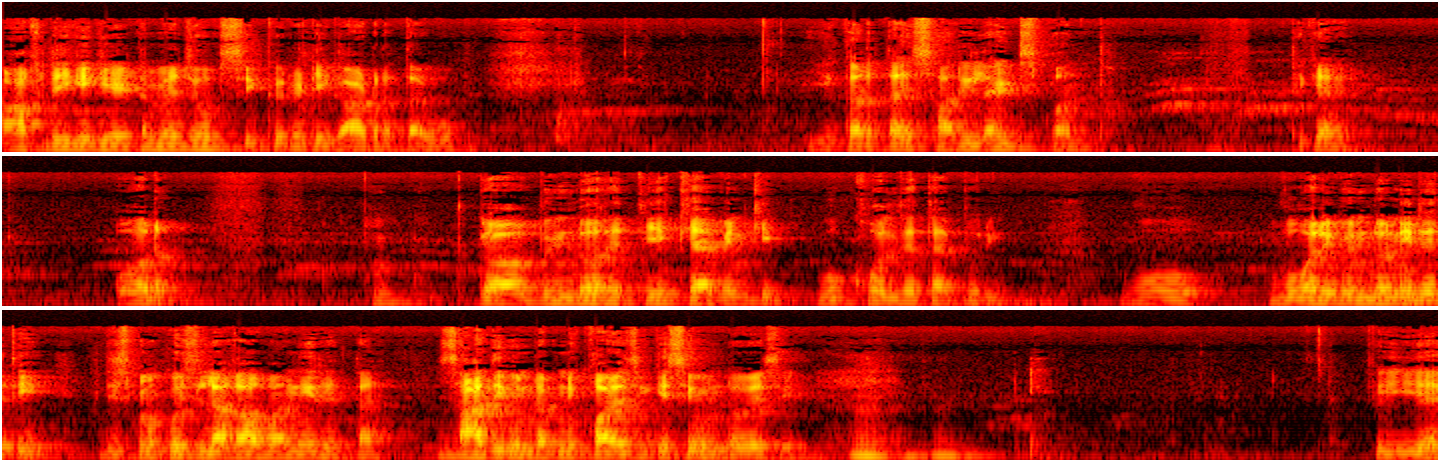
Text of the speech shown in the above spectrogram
आखिरी के गेट में जो सिक्योरिटी गार्ड रहता है वो। ये करता है सारी लाइट्स बंद। ठीक है? और विंडो रहती है कैबिन की वो खोल देता है पूरी। वो वो वाली विंडो नहीं रहती जिसमें कुछ लगा हुआ नहीं रहता है। सादी विंडो अपनी कॉलेज की किसी विंडो वैसी। हम्म, हम्म। फिर ये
